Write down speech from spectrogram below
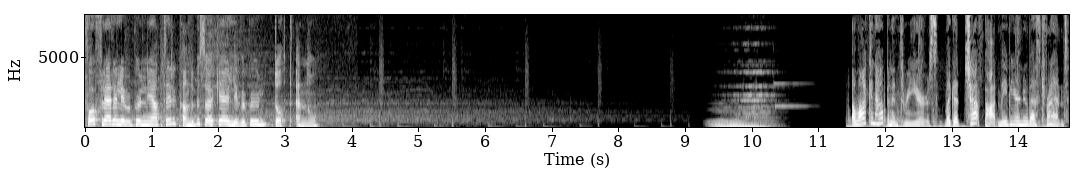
For flere Liverpool-nyheter kan du besøke liverpool.no. A lot can happen in three years, like a chatbot may be your new best friend.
